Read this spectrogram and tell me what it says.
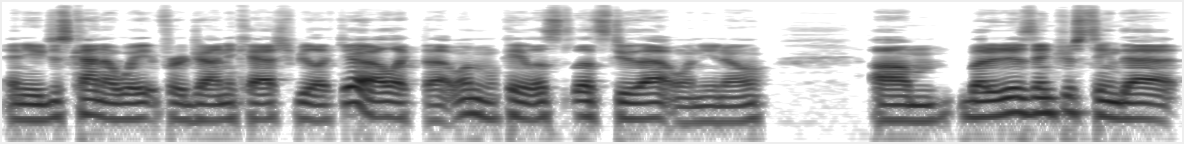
and you just kind of wait for Johnny Cash to be like, "Yeah, I like that one. Okay, let's let's do that one." You know, um, but it is interesting that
